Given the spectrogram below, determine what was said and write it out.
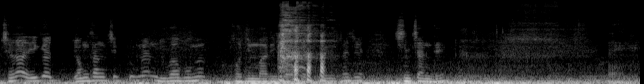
제가 이게 영상 찍으면 누가 보면 거짓말이죠. 사실 진짜인데. 네.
